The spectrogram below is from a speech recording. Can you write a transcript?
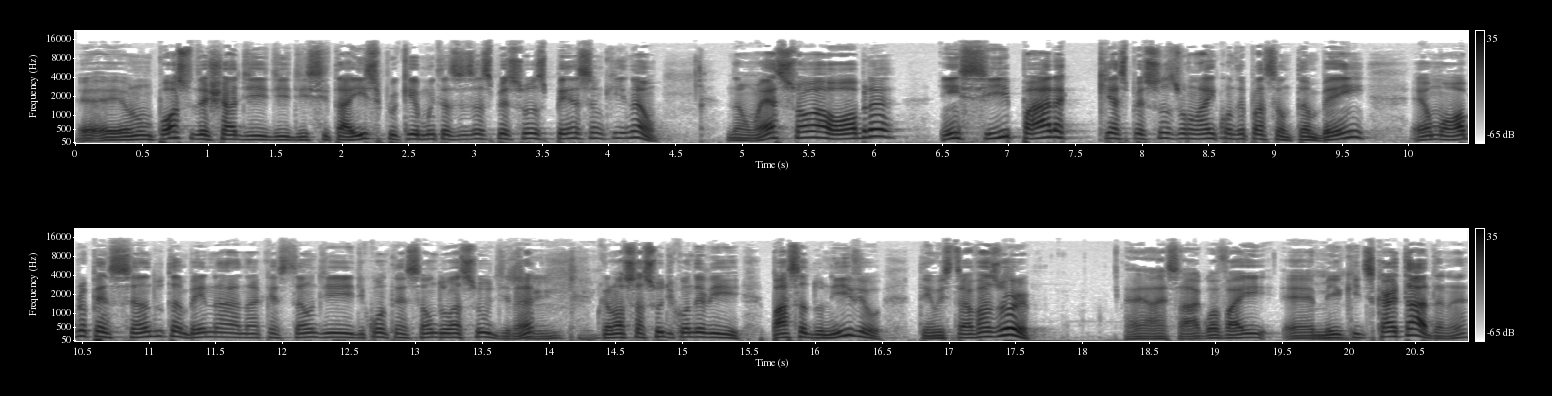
é, eu não posso deixar de, de, de, citar isso porque muitas vezes as pessoas pensam que não, não é só a obra em si para que as pessoas vão lá em contemplação, também é uma obra pensando também na, na questão de, de contenção do açude, né? Sim, sim. Porque o nosso açude, quando ele passa do nível, tem o extravasor. É, essa água vai é, meio que descartada, né?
